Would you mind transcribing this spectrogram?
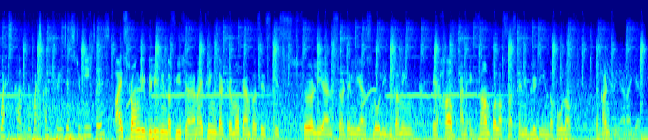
West the West Country distributors. I strongly believe in the future, and I think that Tremough campus is, is surely and certainly and slowly becoming a hub, an example of sustainability in the whole of the country. And I guess.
